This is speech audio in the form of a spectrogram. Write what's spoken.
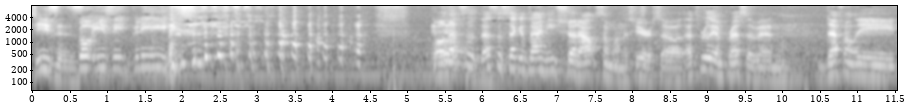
Jesus. Go easy, please. Well, that's the, that's the second time he shut out someone this year, so that's really impressive and definitely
